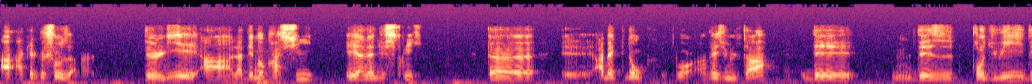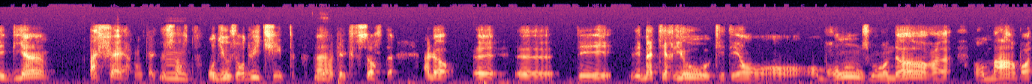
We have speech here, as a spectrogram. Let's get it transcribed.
à, quelque chose de lié à la démocratie et à l'industrie, avec donc pour résultat des, des produits, des biens pas chers en quelque mm. sorte. On dit aujourd'hui cheap, hein, en quelque sorte. Alors, euh, euh, des, des, matériaux qui étaient en, en, bronze ou en or, euh, en marbre,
